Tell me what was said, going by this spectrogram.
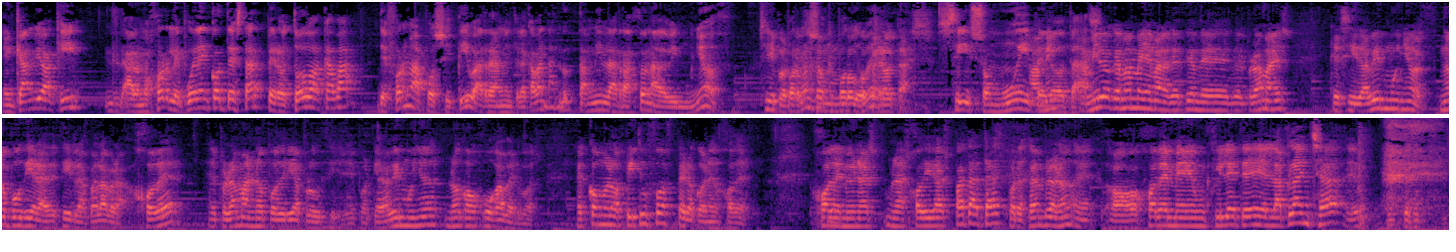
En cambio aquí, a lo mejor le pueden contestar, pero todo acaba de forma positiva realmente. Le acaban dando también la razón a David Muñoz. Sí, porque Por son un poco ver. pelotas. Sí, son muy A mí, pelotas. a mí lo que más me llama la atención de- del programa es que si David Muñoz no pudiera decir la palabra joder, el programa no podría producirse, porque David Muñoz no conjuga verbos. Es como los pitufos, pero con el joder. Jódeme unas, unas jodidas patatas, por ejemplo, ¿no? Eh, o jódeme un filete en la plancha. ¿eh?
